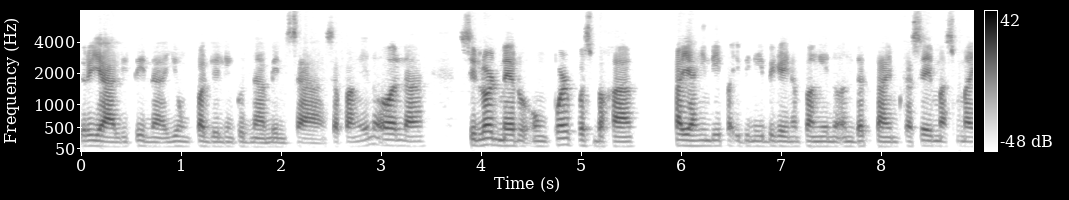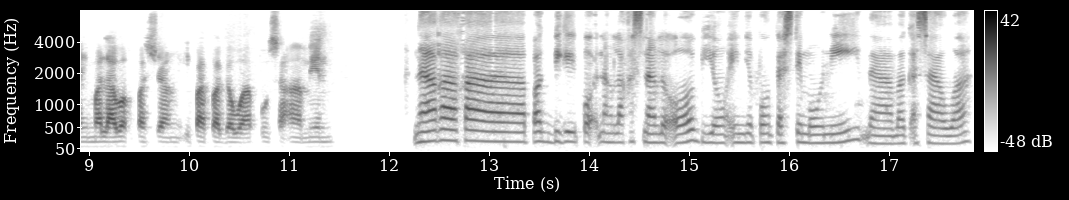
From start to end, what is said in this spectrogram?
reality na yung paglilingkod namin sa sa Panginoon na si Lord mayroong purpose baka kaya hindi pa ibinibigay ng Panginoon that time kasi mas may malawak pa siyang ipapagawa po sa amin. Nakakapagbigay po ng lakas ng loob yung inyo pong testimony na mag-asawa.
